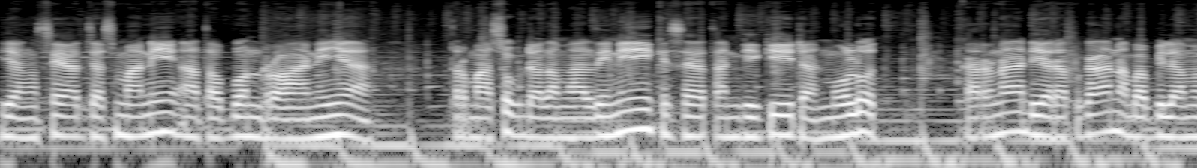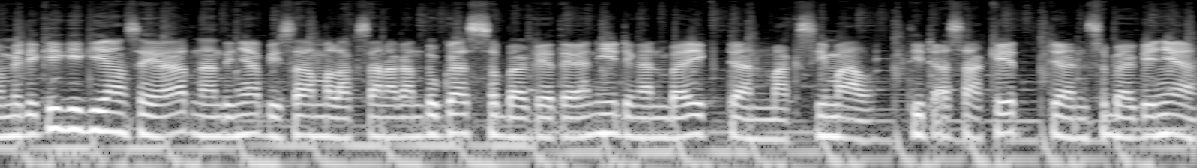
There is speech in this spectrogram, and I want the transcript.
yang sehat jasmani ataupun rohaninya, termasuk dalam hal ini kesehatan gigi dan mulut karena diharapkan apabila memiliki gigi yang sehat nantinya bisa melaksanakan tugas sebagai TNI dengan baik dan maksimal, tidak sakit dan sebagainya.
